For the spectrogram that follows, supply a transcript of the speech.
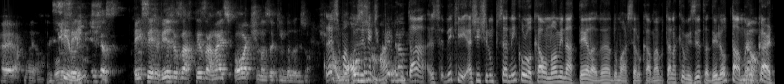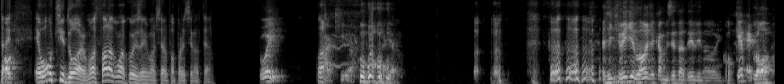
É. é. Excelente. Tem cervejas artesanais ótimas aqui em Belo Horizonte. Aliás, uma coisa a gente perguntar, você vê que a gente não precisa nem colocar o nome na tela né, do Marcelo Camargo, tá na camiseta dele, olha o tamanho, não. o cartaz, é o outdoor. Fala alguma coisa aí, Marcelo, para aparecer na tela. Oi. Ah. Aqui, ó. A gente vê de longe a camiseta dele no, em qualquer é igual,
